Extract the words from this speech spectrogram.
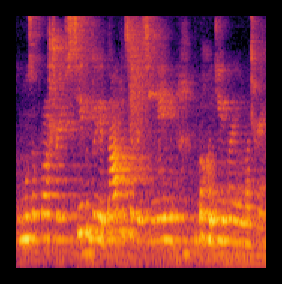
Тому запрошую всіх доєднатися до цієї благодійної мети.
